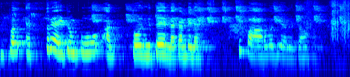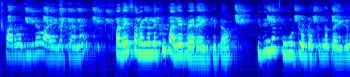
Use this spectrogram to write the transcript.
ഇപ്പോൾ എത്രയായിട്ടും പൂ തൊഴിഞ്ഞിട്ടേ ഇല്ല. കണ്ടില്ലേ? ഇത് പാർവതിയാണ് കേട്ടോ. പാർവതീന്റെ വയലറ്റാണ് പല സ്ഥലങ്ങളിലേക്കും പല പേരായിരിക്കും കേട്ടോ. ഇതിന്റെ പൂവിട്ടുകൊണ്ട് വെക്കുന്ന തൈകൾ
